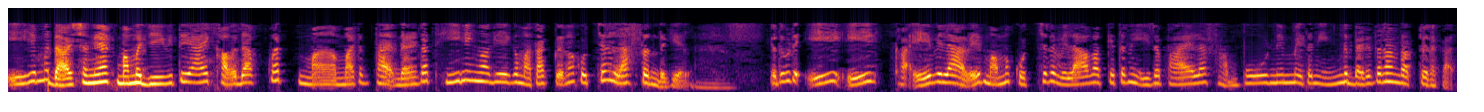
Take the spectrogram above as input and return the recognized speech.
එහෙම දර්ශනයක් මම ජීවිතේ ආයේ කවදාවත් මට දැනටත් හීනෙන් වගේ එක මතක් වෙනවා කොච්චර ලස්සනද කියලා. එතකොට ඒ ඒ ඒ වෙලාවේ මම කොච්චර වෙලාවක් එතන ඉර පායලා සම්පූර්ණයෙන්ම එතන ඉන්න බැරි තරම් රත් වෙනකල්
